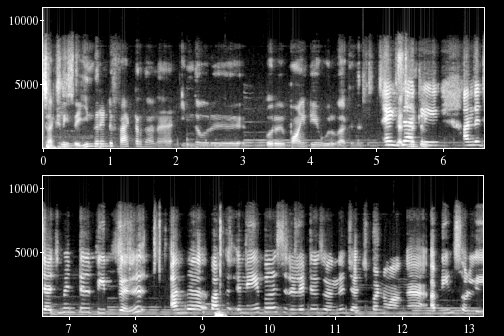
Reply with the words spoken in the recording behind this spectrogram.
ஸோ ஆக்சுவலி இந்த இந்த ரெண்டு ஃபேக்டர் தானே இந்த ஒரு ஒரு பாயிண்ட்டையே உருவாக்குது. எக்ஸாக்ட்லி அந்த ஜட்மெண்டல் பீப்புள் அந்த பக்க நேபர்ஸ் ரிலேட்டிவ்ஸ் வந்து ஜட்ஜ் பண்ணுவாங்க அப்படின்னு சொல்லி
